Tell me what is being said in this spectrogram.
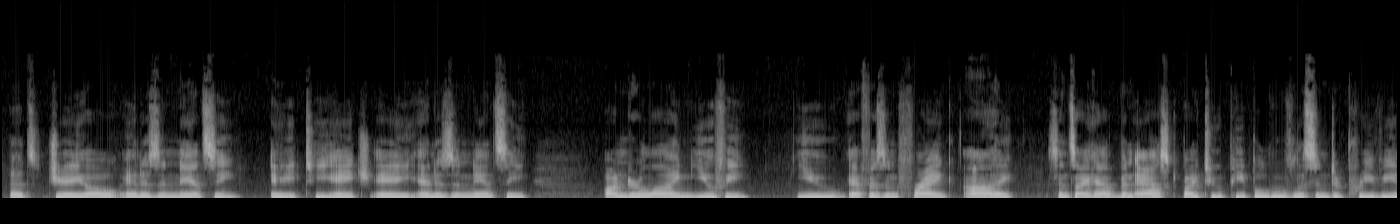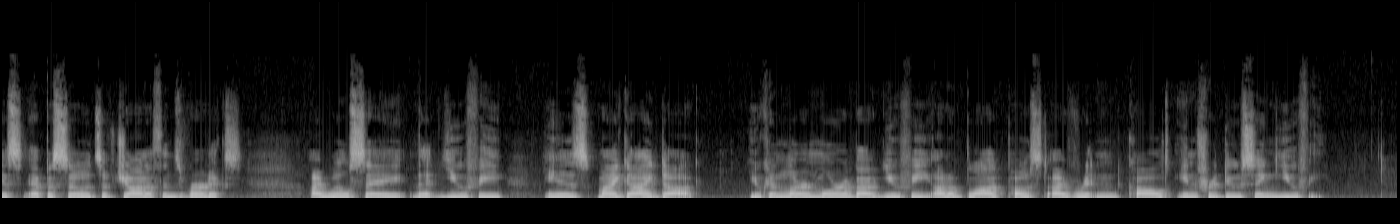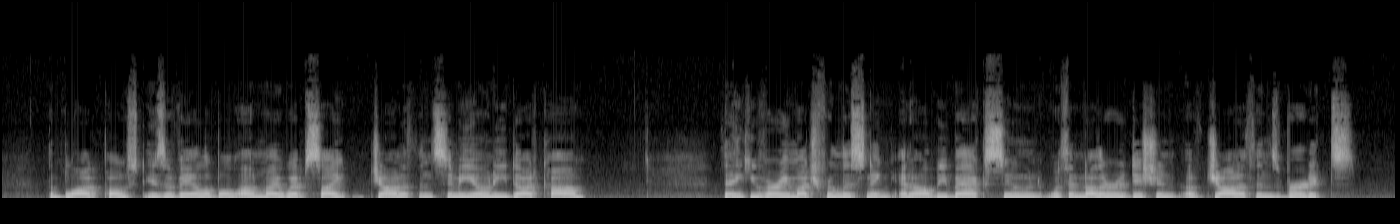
That's J O N as in Nancy, A T H A N as in Nancy, underline Eufy, U F as in Frank I since I have been asked by two people who've listened to previous episodes of Jonathan's Verdicts, I will say that Eufy is my guide dog. You can learn more about Eufy on a blog post I've written called Introducing Eufy. The blog post is available on my website, jonathansimeone.com. Thank you very much for listening, and I'll be back soon with another edition of Jonathan's Verdicts.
